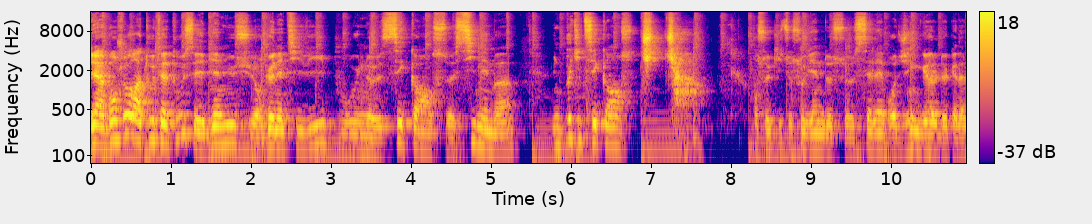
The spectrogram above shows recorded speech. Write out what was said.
Bien, bonjour à toutes et à tous et bienvenue sur Gunnet TV pour une séquence cinéma, une petite séquence tcha pour ceux qui se souviennent de ce célèbre jingle de Canal+.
